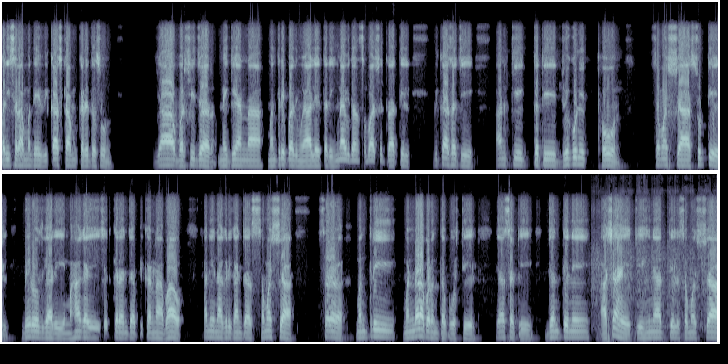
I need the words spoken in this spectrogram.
परिसरामध्ये विकास काम करत असून या वर्षी जर मेघे यांना मंत्रिपद मिळाले तर हिंगणा विधानसभा क्षेत्रातील विकासाची आणखी गती द्विगुणित होऊन समस्या सुटतील. बेरोजगारी महागाई शेतकऱ्यांच्या पिकांना भाव आणि नागरिकांच्या समस्या सरळ मंत्री मंडळापर्यंत पोहोचतील. यासाठी जनतेने आशा आहे की हिण्यातील समस्या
